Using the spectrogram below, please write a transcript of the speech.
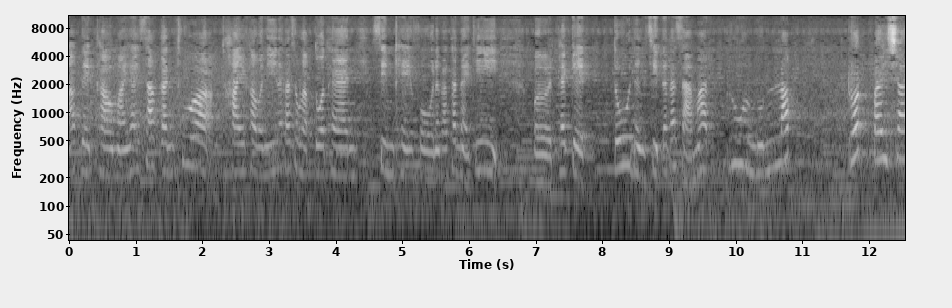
อัปเดตข่าวใหม่ให้ทราบกันทั่วไทยค่ะวันนี้นะคะสำหรับตัวแทนซิม K4 นะคะท่านไหนที่เปิดแพ็กเกจตู้หนึ่งสิทธิ์นะคะสามารถร่วมลุ้นรับรถไปใช้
